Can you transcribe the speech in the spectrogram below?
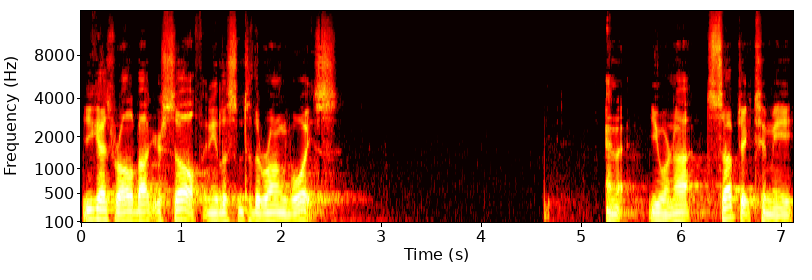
You guys were all about yourself, and you listened to the wrong voice. And you are not subject to me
